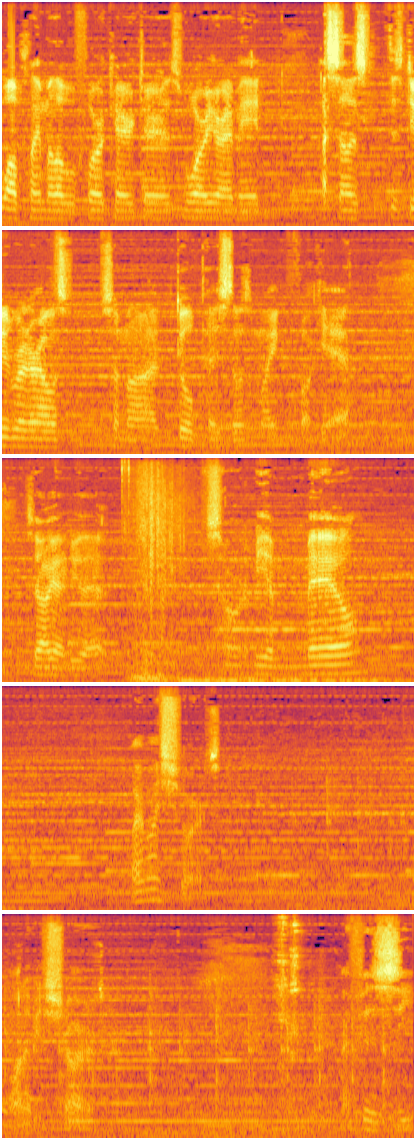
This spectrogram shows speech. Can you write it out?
while playing my level 4 character as warrior I made, I saw this, this dude running around with some uh, dual pistols. I'm like, fuck yeah. So I gotta do that. So I wanna be a male. Why am I short? I wanna be short. My physique.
